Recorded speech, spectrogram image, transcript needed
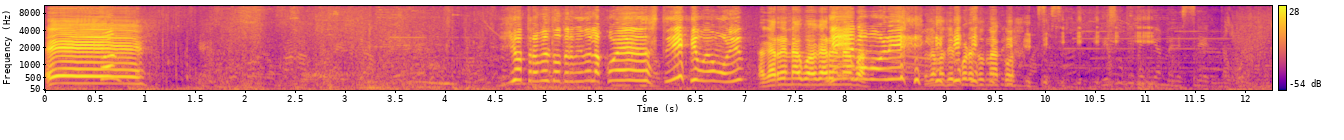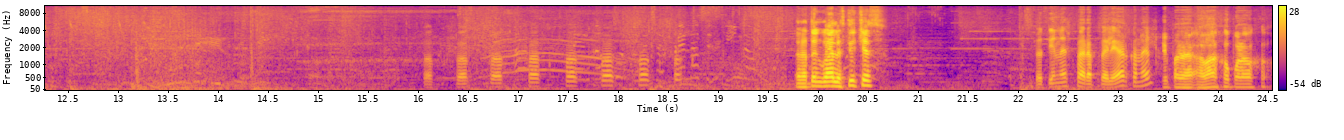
¡Eh! Y otra vez no quest. ¡Sí! Voy a morir. Agarren agua, agarren ¡Sí, voy a agua. morir! Podemos ir por esos nacos. Fuck, fuck, fuck, fuck, fuck, fuck, fuck, fuck. Acá tengo al Stitches. ¿Lo tienes para pelear con él? Sí, para abajo, por abajo.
